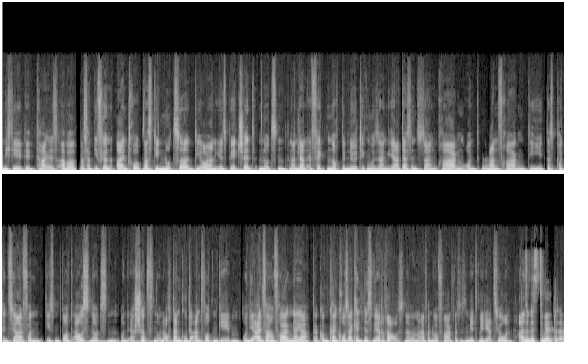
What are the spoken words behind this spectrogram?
nicht die Details, aber was habt habt ihr für einen Eindruck, was die Nutzer, die euren ISB-Chat nutzen, an Lerneffekten noch benötigen, wo sie sagen, ja, das sind sozusagen Fragen und mhm. Anfragen, die das Potenzial von diesem Bot ausnutzen und erschöpfen und auch dann gute Antworten geben. Und die einfachen Fragen, naja, da kommt kein großer Erkenntniswert raus, ne? wenn man einfach nur fragt, was ist denn jetzt Mediation? Also das wird äh,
